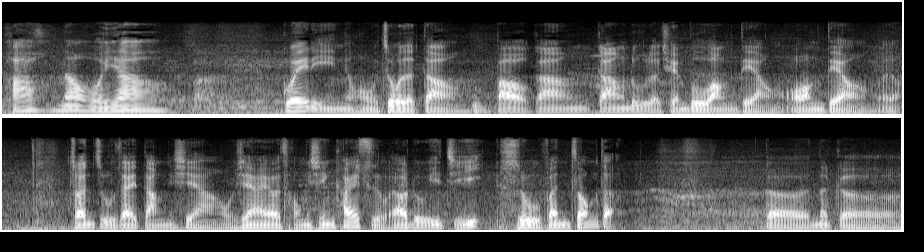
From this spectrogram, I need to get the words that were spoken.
好，那我要归零，我做得到，把我刚刚录的全部忘掉，忘掉，专注在当下。我现在要重新开始，我要录一集十五分钟的的那个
